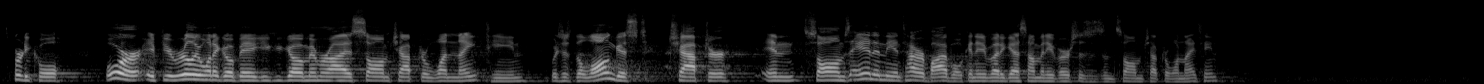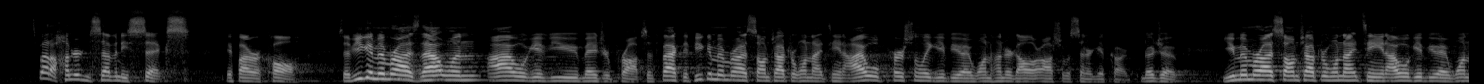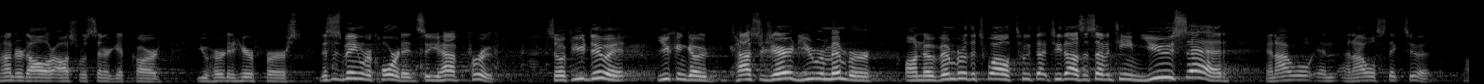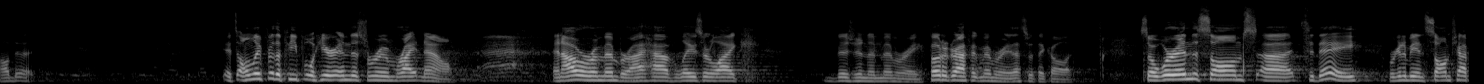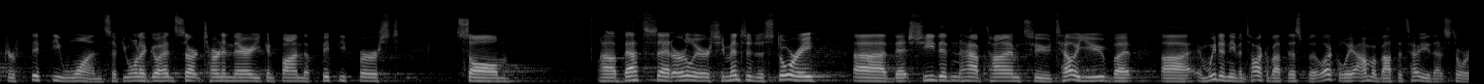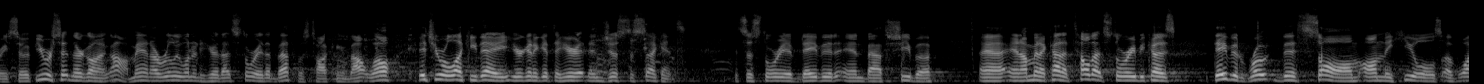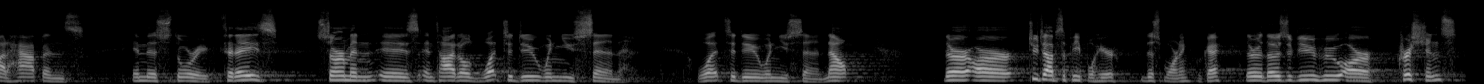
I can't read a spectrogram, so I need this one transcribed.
It's pretty cool. Or if you really want to go big, you could go memorize Psalm chapter 119, which is the longest chapter in Psalms and in the entire Bible. Can anybody guess how many verses is in Psalm chapter 119? It's about 176, if I recall. So if you can memorize that one, I will give you major props. In fact, if you can memorize Psalm chapter 119, I will personally give you a $100 Oshawa Center gift card. No joke. You memorize Psalm chapter 119, I will give you a $100 Oshawa Center gift card. You heard it here first. This is being recorded, so you have proof. So if you do it, you can go, Pastor Jared, you remember on November the 12th, 2017, you said, and I will, and, and I will stick to it. I'll do it. It's only for the people here in this room right now. And I will remember, I have laser like vision and memory, photographic memory, that's what they call it. So we're in the Psalms. Uh, today, we're going to be in Psalm chapter 51. So if you want to go ahead and start turning there, you can find the 51st Psalm. Uh, Beth said earlier, she mentioned a story uh, that she didn't have time to tell you, but uh, and we didn't even talk about this, but luckily I'm about to tell you that story. So if you were sitting there going, oh man, I really wanted to hear that story that Beth was talking about, well, it's your lucky day. You're going to get to hear it in just a second. It's the story of David and Bathsheba. Uh, and I'm going to kind of tell that story because David wrote this psalm on the heels of what happens in this story. Today's sermon is entitled, What to Do When You Sin. What to Do When You Sin. Now, there are two types of people here this morning, okay? There are those of you who are Christians,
